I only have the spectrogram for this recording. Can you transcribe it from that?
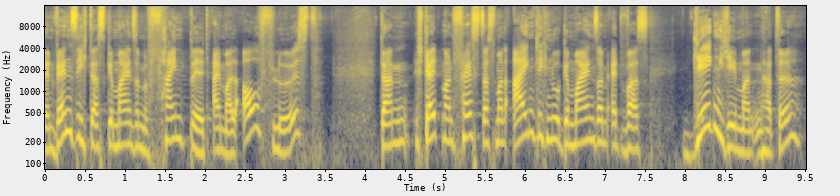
Denn wenn sich das gemeinsame Feindbild einmal auflöst, dann stellt man fest, dass man eigentlich nur gemeinsam etwas gegen jemanden hatte,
